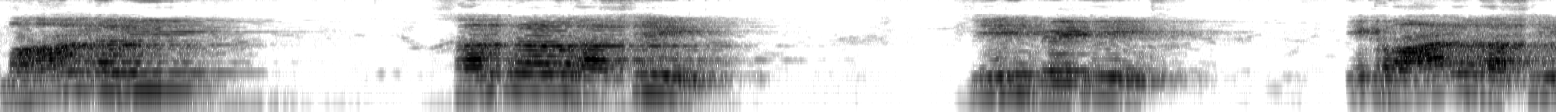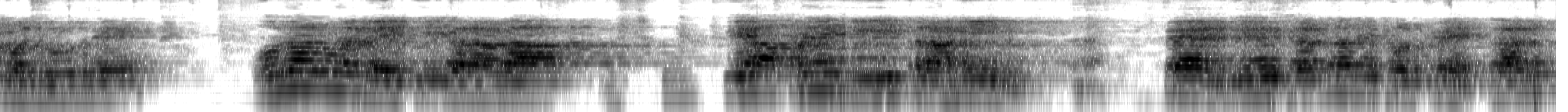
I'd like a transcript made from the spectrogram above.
ਮਹਾਨ ਕਵੀ ਸੰਤ ਰਾਮ ਉਦਾਸੀ ਜੀ ਦੀ ਬੇਟੀ ਇਕਬਾਲ ਉਦਾਸੀ ਮੌਜੂਦ ਨੇ। ਉਹਨਾਂ ਨੂੰ ਮੈਂ ਬੇਨਤੀ ਕਰਾਂਗਾ ਕਿ ਆਪਣੇ ਗੀਤ ਰਾਹੀਂ ਭੈਣ ਜੀ ਸ਼ਰਧਾ ਦੇ ਫੁੱਲ ਭੇਟ ਕਰਨ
